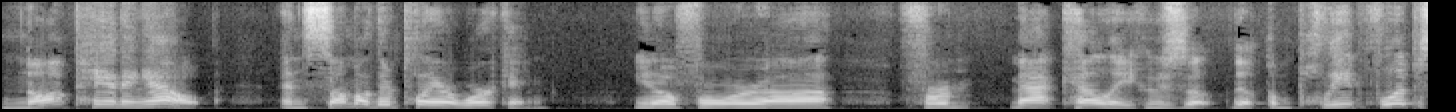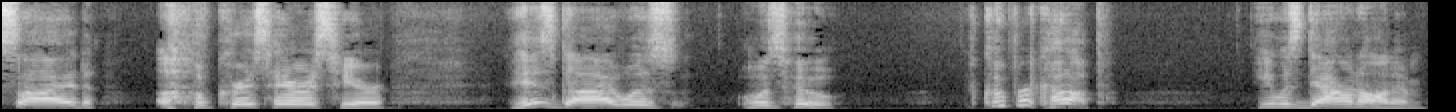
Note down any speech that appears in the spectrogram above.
not panning out, and some other player working. You know, for uh, for Matt Kelley, who's the, the complete flip side of Chris Harris here, his guy was was who? Cooper Kupp. He was down on him.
